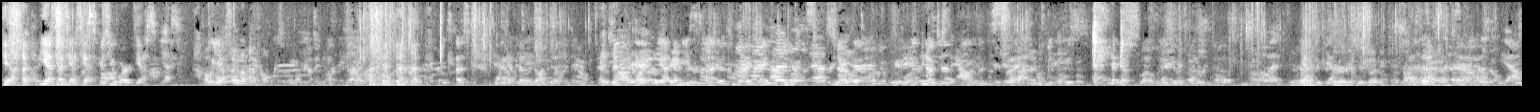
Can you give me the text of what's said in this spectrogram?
Yeah, yes, yes, yes, yes, because you were, yes. Yes. Oh, yes, I love my home because we don't come in here. Because we have been adopted and now. Yeah, no, he's, uh, it was really great. You know, the, you know, just the hours, but you know, slowly doing better. Yeah, yeah. Process? Yeah.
